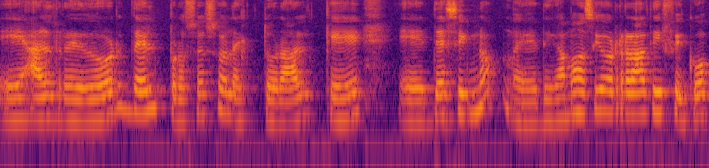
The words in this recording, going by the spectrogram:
eh, alrededor del proceso electoral que eh, designó, eh, digamos así, o ratificó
